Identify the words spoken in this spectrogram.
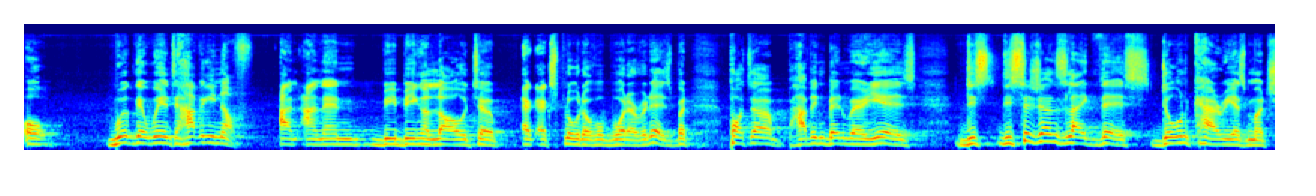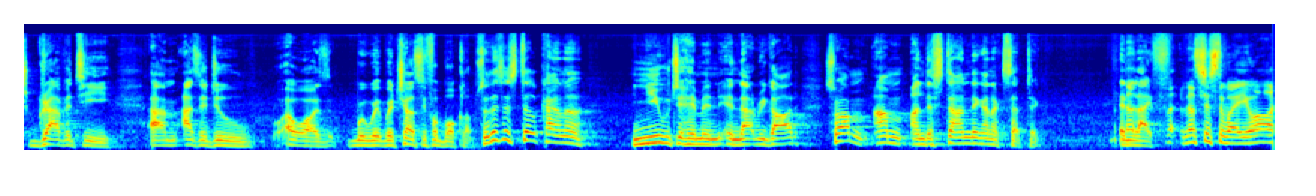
or worked their way into having enough and, and then be being allowed to e- explode over whatever it is. But Potter, having been where he is, dis- decisions like this don't carry as much gravity um, as they do or with, with Chelsea Football Club. So this is still kind of new to him in, in that regard. So I'm, I'm understanding and accepting in That- life. That's just the way you are,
